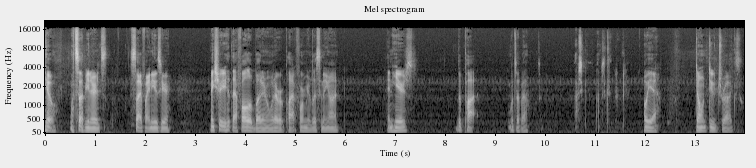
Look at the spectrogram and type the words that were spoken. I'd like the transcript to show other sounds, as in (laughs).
Yo, what's up, you nerds? Sci-fi news here. Make sure you hit that follow button on whatever platform you're listening on. And here's the pot. What's up? What's up? Oh yeah, don't do drugs.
